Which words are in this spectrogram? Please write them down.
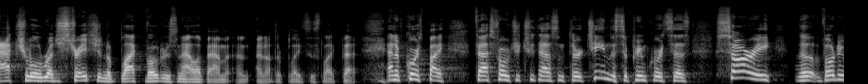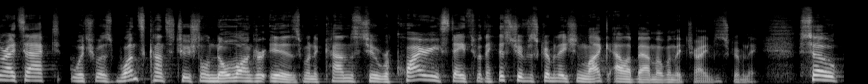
actual registration of black voters in Alabama and, and, other places like that. And of course, by fast forward to 2013, the Supreme Court says, sorry, the Voting Rights Act, which was once constitutional, no longer is when it comes to requiring states with a history of discrimination like Alabama when they try and discriminate. So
